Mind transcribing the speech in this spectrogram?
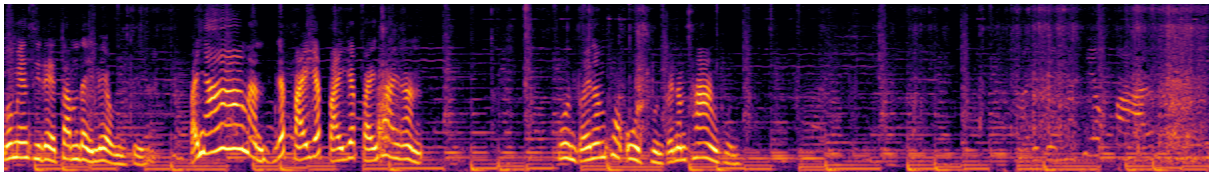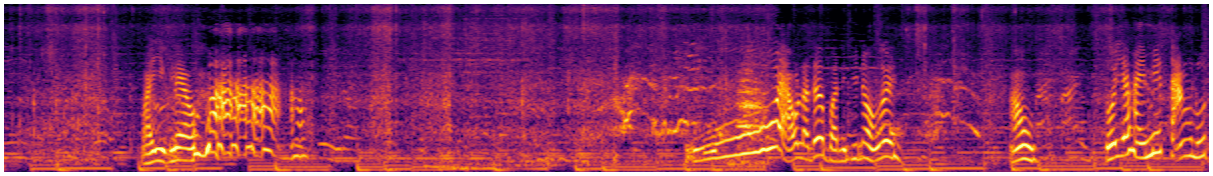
ว่าแม่สิได้ทำได้แล้วนี่สิไปย่างนั่นอย่าไปอย่าไปอย่าไปท่ายนั่น พุ่นไปน้ำพ่ออูดพุ่นไปน้ำทางพุ่นมาเด็กๆมาเที่ยวป่าแล้วก็มีไปอีกแล้วโอ้เอาละเด้อบัดนี้พี่น้องเอ้ย เอาตัวย่าให้มีตังค์หลุด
